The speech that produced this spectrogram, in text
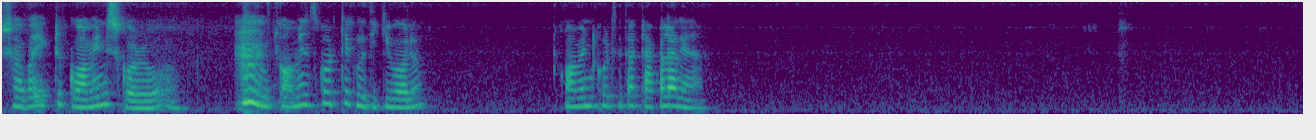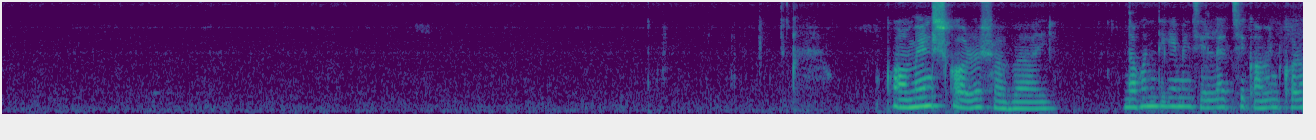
সবাই একটু কমেন্টস করো। কমেন্টস করতে ক্ষতি কি বলো? কমেন্ট করতে তার টাকা লাগে না। কমেন্টস করো সবাই। তখন থেকে আমি চেল্লাচ্ছি কমেন্ট করো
